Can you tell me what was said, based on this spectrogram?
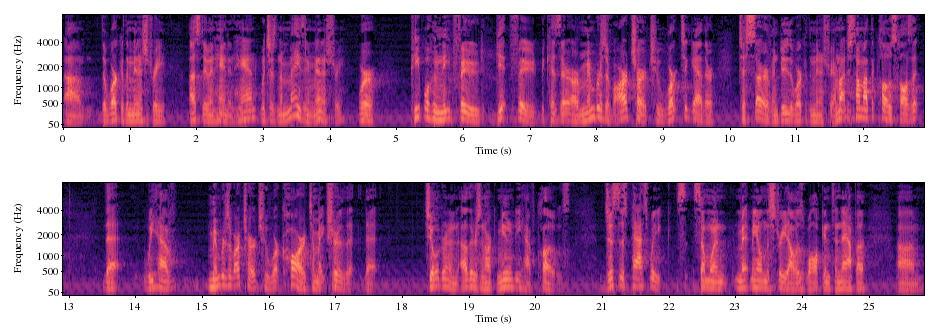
um, the work of the ministry us doing hand in hand, which is an amazing ministry where people who need food get food because there are members of our church who work together to serve and do the work of the ministry. I'm not just talking about the clothes closet, that we have members of our church who work hard to make sure that, that children and others in our community have clothes. Just this past week, someone met me on the street. I was walking to Napa um,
